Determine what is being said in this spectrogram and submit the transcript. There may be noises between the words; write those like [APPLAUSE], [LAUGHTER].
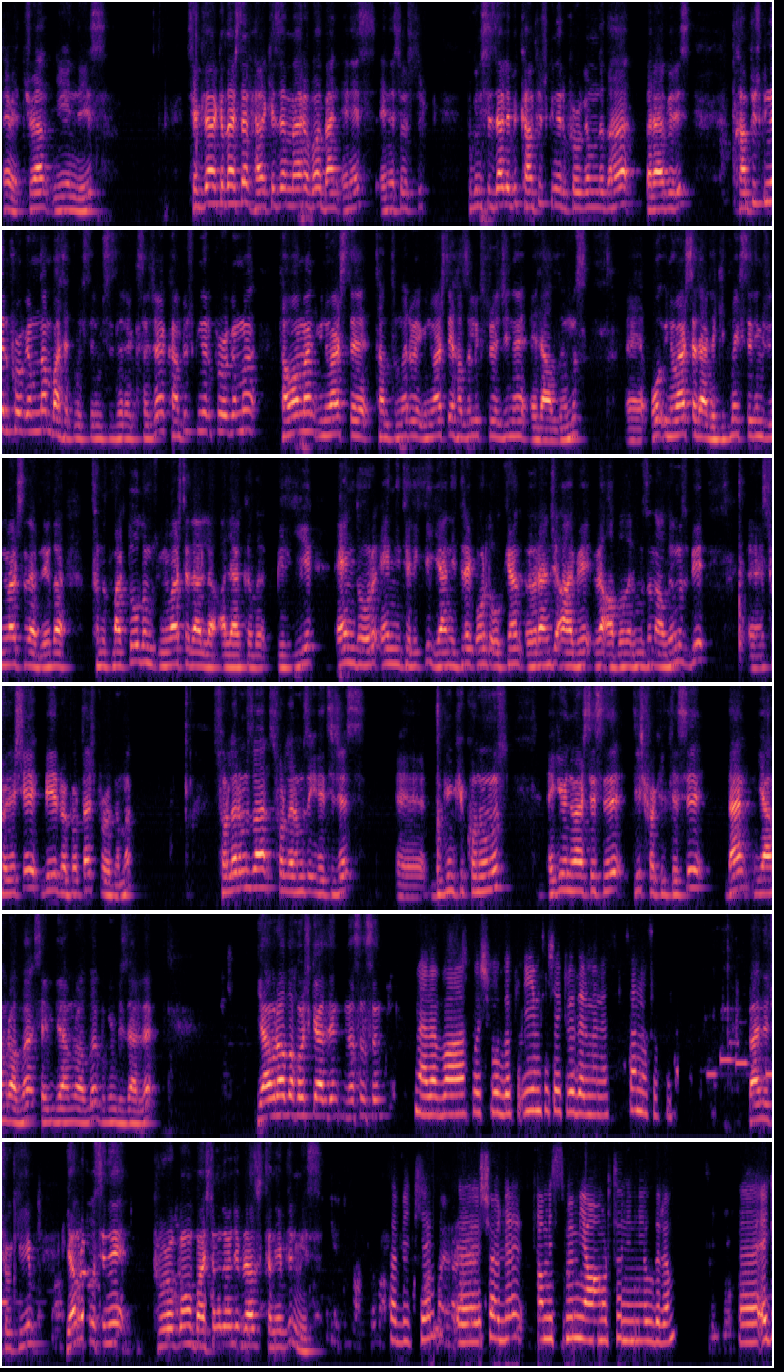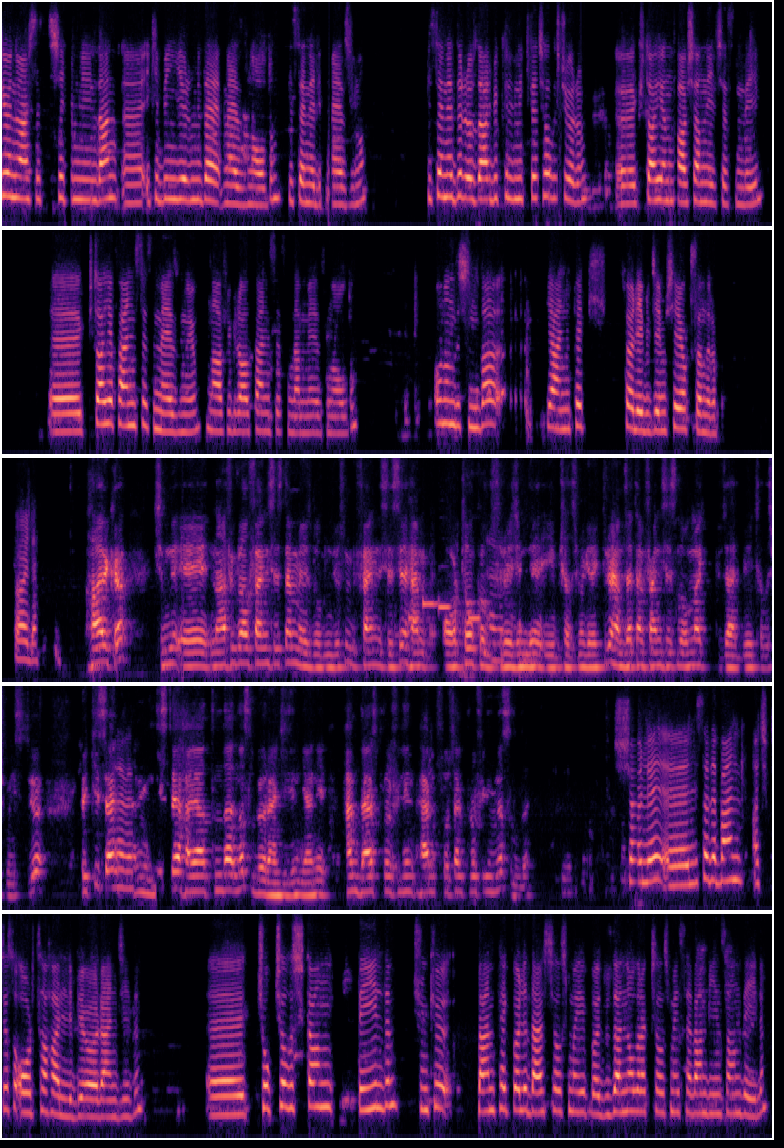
Evet, şu an yayındayız. Sevgili arkadaşlar, herkese merhaba. Ben Enes, Enes Öztürk. Bugün sizlerle bir Kampüs Günleri programında daha beraberiz. Kampüs Günleri programından bahsetmek istedim sizlere kısaca. Kampüs Günleri programı tamamen üniversite tanıtımları ve üniversiteye hazırlık sürecini ele aldığımız, e, o üniversitelerde, gitmek istediğimiz üniversitelerde ya da tanıtmakta olduğumuz üniversitelerle alakalı bilgiyi en doğru, en nitelikli yani direkt orada okuyan öğrenci abi ve ablalarımızdan aldığımız bir e, söyleşi, bir röportaj programı. Sorularımız var, sorularımızı ileteceğiz. E, bugünkü konuğumuz Ege Üniversitesi Diş Fakültesi'den Yağmur abla, sevgili Yağmur abla bugün bizlerle. Yağmur abla hoş geldin, nasılsın? Merhaba, hoş bulduk. İyiyim, teşekkür ederim Enes. Sen nasılsın? Ben de çok iyiyim. Yağmur abla seni programa başlamadan önce birazcık tanıyabilir miyiz? Tabii ki. Ee, şöyle, tam ismim Yağmur Tanin Yıldırım. Ee, Ege Üniversitesi Diş Hekimliği'nden e, 2020'de mezun oldum. Bir senelik mezunum. Bir senedir özel bir klinikte çalışıyorum. Ee, Kütahya'nın Tavşanlı ilçesindeyim. Ee, Kütahya Fen Lisesi mezunuyum. Nafi Güral Fen Lisesi'nden mezun oldum. Onun dışında yani pek söyleyebileceğim bir şey yok sanırım. Böyle. Harika. Şimdi e, Nafi Kural Fen Lisesi'nden mezun oldum diyorsun. Bir fen lisesi hem ortaokul Evet. sürecinde iyi bir çalışma gerektiriyor hem zaten fen lisesinde olmak güzel bir çalışma istiyor. Peki sen Evet. hani, lise hayatında nasıl bir öğrenciydin? Yani hem ders profilin hem sosyal profilin nasıldı? Şöyle, e, lisede ben açıkçası orta halli bir öğrenciydim. E, çok çalışkan değildim. Çünkü ben pek böyle ders çalışmayı, böyle düzenli olarak çalışmayı seven bir insan değilim.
